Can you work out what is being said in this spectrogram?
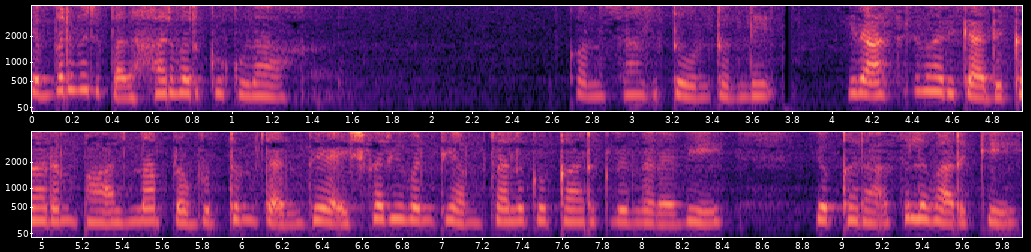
ఫిబ్రవరి పదహారు వరకు కూడా కొనసాగుతూ ఉంటుంది. ఈ రాశుల వారికి అధికారం పాలన ప్రభుత్వం తండ్రి ఐశ్వర్య వంటి అంశాలకు కారకుడైన రవి యొక్క రాశుల వారికి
